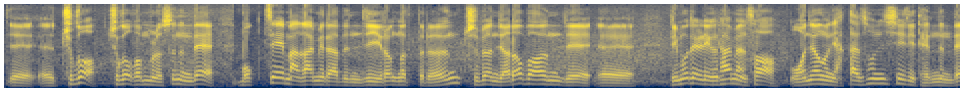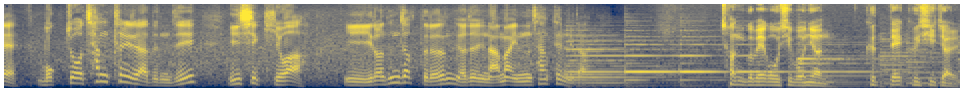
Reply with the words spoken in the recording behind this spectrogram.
이제 주거 주거 건물로 쓰는데 목재 마감이라든지 이런 것들은 주변 여러 번 이제 에, 리모델링을 하면서 원형은 약간 손실이 됐는데 목조 창틀이라든지 일식 기와 이, 이런 흔적들은 여전히 남아 있는 상태입니다. 1955년 그때 그 시절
